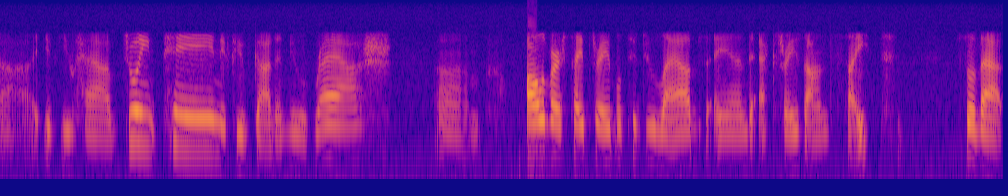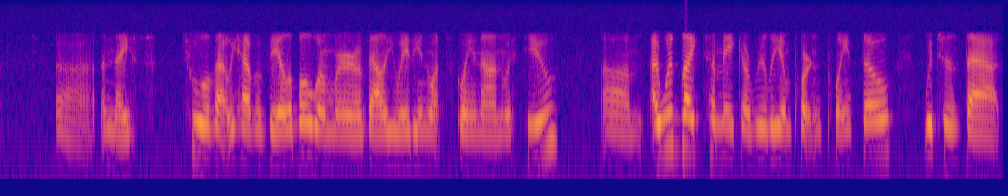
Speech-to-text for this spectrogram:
uh, if you have joint pain, if you've got a new rash. Um, all of our sites are able to do labs and x-rays on site. So that's uh, a nice tool that we have available when we're evaluating what's going on with you. Um, I would like to make a really important point, though, which is that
